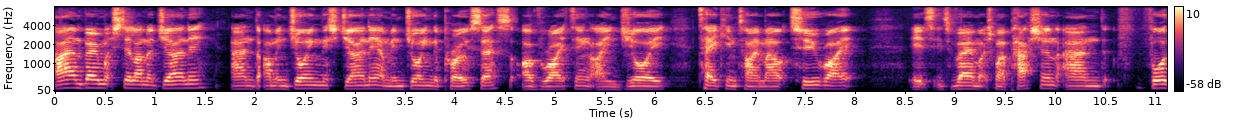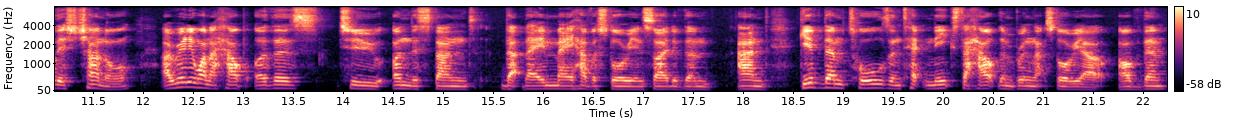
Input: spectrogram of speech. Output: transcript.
I am very much still on a journey and I'm enjoying this journey. I'm enjoying the process of writing. I enjoy taking time out to write. It's, it's very much my passion and for this channel, I really want to help others to understand that they may have a story inside of them and give them tools and techniques to help them bring that story out of them.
